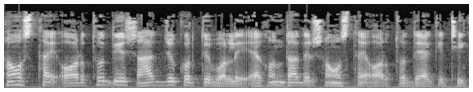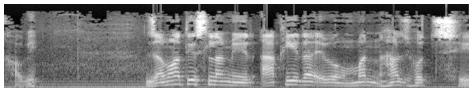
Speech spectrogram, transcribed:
সংস্থায় অর্থ দিয়ে সাহায্য করতে বলে, এখন তাদের সংস্থায় অর্থ দেয়া কি ঠিক হবে? জামাত ইসলামের আকিদা এবং মানহাজ হচ্ছে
